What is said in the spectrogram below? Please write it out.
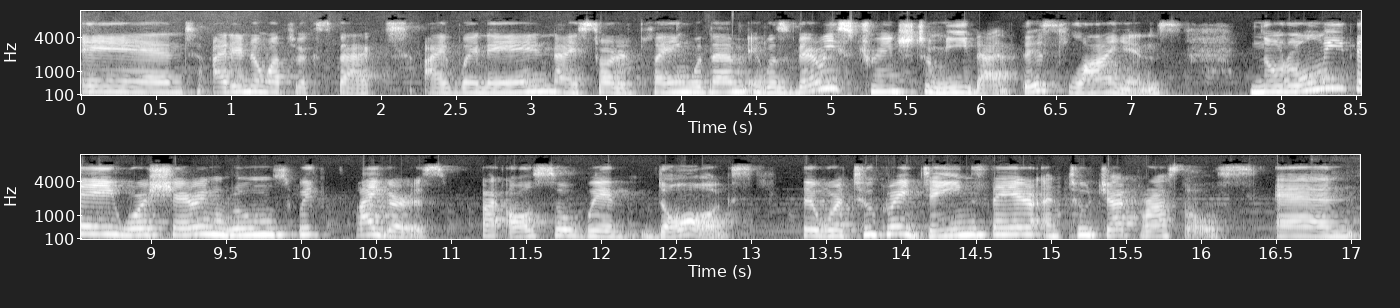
and I didn't know what to expect. I went in, I started playing with them. It was very strange to me that these lions, not only they were sharing rooms with tigers, but also with dogs. There were two Great Danes there and two Jack Russells. And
